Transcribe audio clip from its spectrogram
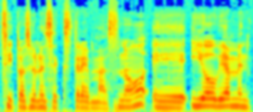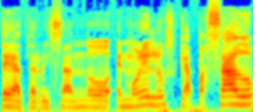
situaciones extremas, ¿no? y obviamente aterrizando en Morelos, ¿qué ha pasado?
